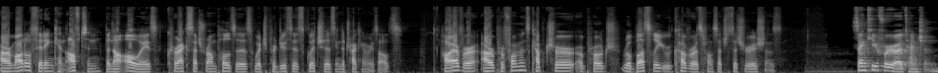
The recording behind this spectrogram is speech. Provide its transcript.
Our model fitting can often, but not always, correct such wrong poses which produces glitches in the tracking results. However, our performance capture approach robustly recovers from such situations. Thank you for your attention.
